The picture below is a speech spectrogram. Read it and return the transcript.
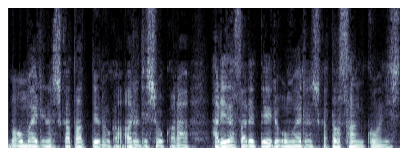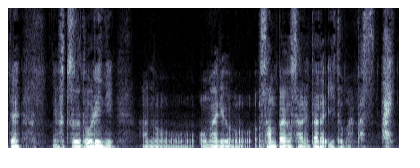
まあ、お参りの仕方っていうのがあるでしょうから、張り出されているお参りの仕方を参考にして、普通通りに、あの、お参りを、参拝をされたらいいと思います。はい。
